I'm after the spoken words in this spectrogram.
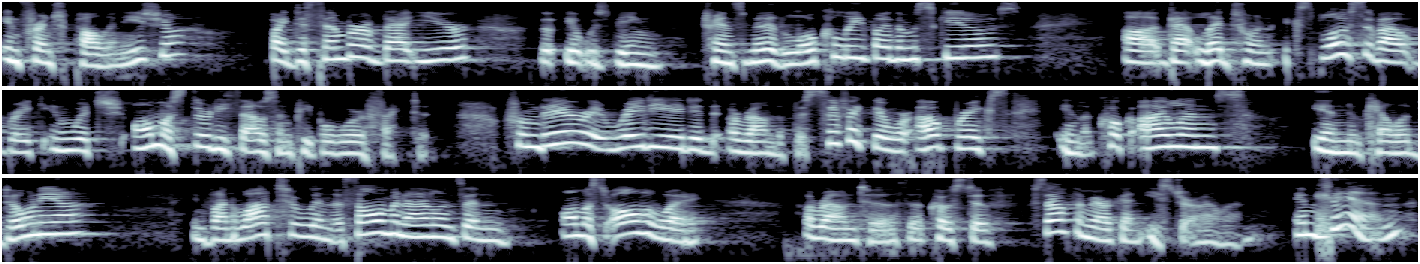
in French Polynesia. By December of that year, it was being transmitted locally by the mosquitoes. Uh, that led to an explosive outbreak in which almost 30,000 people were affected. From there, it radiated around the Pacific. There were outbreaks in the Cook Islands, in New Caledonia, in Vanuatu, in the Solomon Islands, and almost all the way around to the coast of South America and Easter Island. And then,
